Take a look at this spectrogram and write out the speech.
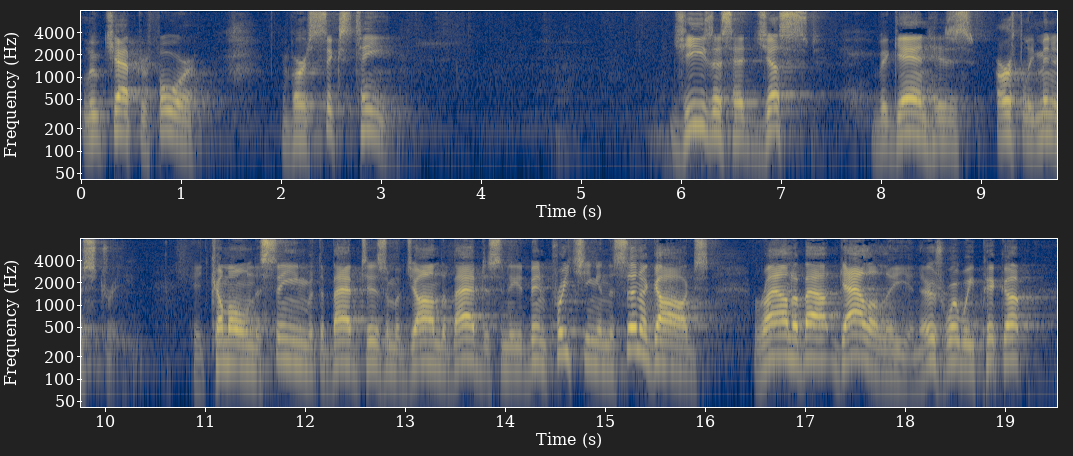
Luke chapter 4, verse 16. Jesus had just began his earthly ministry. He'd come on the scene with the baptism of John the Baptist, and he had been preaching in the synagogues round about Galilee. And there's where we pick up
